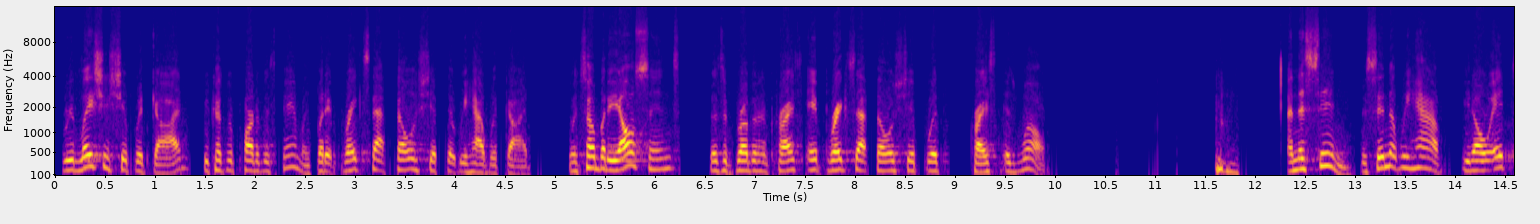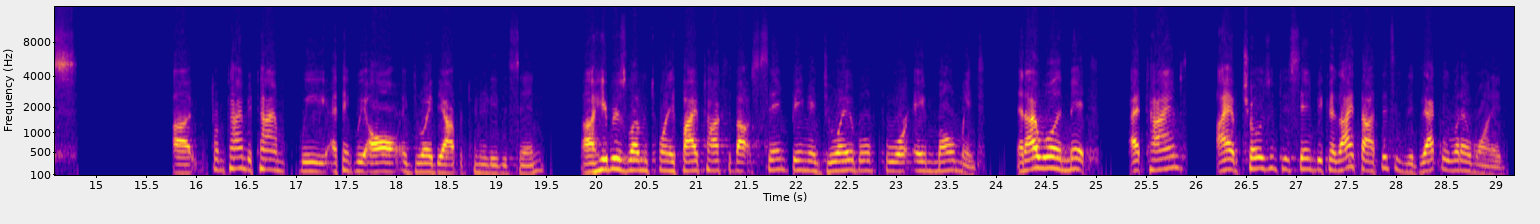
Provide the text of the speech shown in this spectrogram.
relationship with God because we're part of his family, but it breaks that fellowship that we have with God. When somebody else sins, there's a brother in Christ, it breaks that fellowship with Christ as well. and the sin, the sin that we have, you know, it's, uh, from time to time, we, I think we all enjoy the opportunity to sin. Uh, Hebrews 11:25 talks about sin being enjoyable for a moment. And I will admit, at times, I have chosen to sin because I thought this is exactly what I wanted.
